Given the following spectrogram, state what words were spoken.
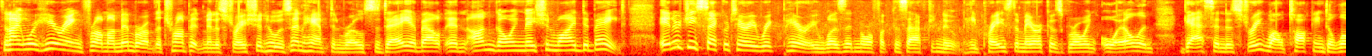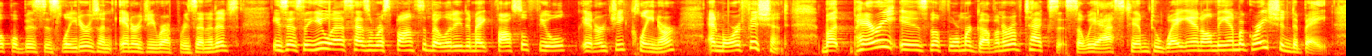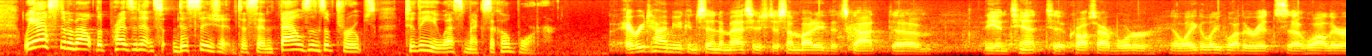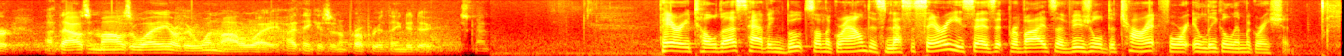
Tonight, we're hearing from a member of the Trump administration who is in Hampton Roads today about an ongoing nationwide debate. Energy Secretary Rick Perry was in Norfolk this afternoon. He praised America's growing oil and gas industry while talking to local business leaders and energy representatives. He says the U.S. has a responsibility to make fossil fuel energy cleaner and more efficient. But Perry is the former governor of Texas, so we asked him to weigh in on the immigration debate. We asked him about the president's decision to send thousands thousands of troops to the U.S. Mexico border. Every time you can send a message to somebody that's got uh, the intent to cross our border illegally, whether it's uh, while they're a thousand miles away or they're one mile away, I think is an appropriate thing to do. Perry told us having boots on the ground is necessary. He says it provides a visual deterrent for illegal immigration.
